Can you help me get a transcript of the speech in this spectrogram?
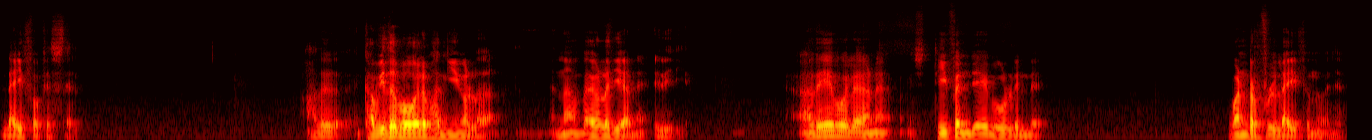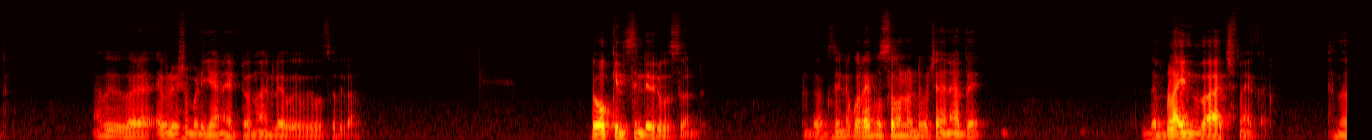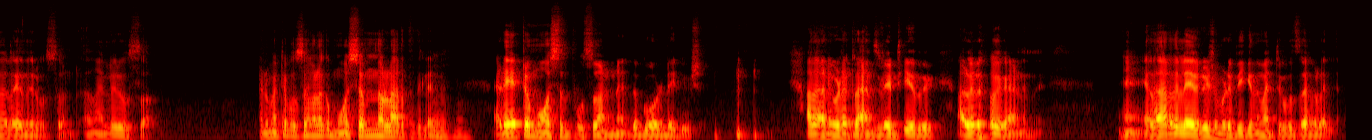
life of a cell അത് കവിത പോലെ ഭംഗിയുള്ളതാണ്. എന്നാൽ ബയോളജിയാണ് എഴുതിയിരിക്കുന്നത്. അതേപോലെയാണ് സ്റ്റീഫൻ ജെ ഗോൾഡിന്റെ വണ്ടർഫുൾ ലൈഫ് എന്ന് പറഞ്ഞിട്ട്. അത് ഇതുവരെ എവല്യൂഷൻ പഠിക്കാൻ ഏറ്റവും നല്ല ഒരു പുസ്തകത്തിലാണ് ഡോക്കിൻസിന്റെ ഒരു പുസ്തകമുണ്ട്. ഡോക്കിൻസിന്റെ കുറേ പുസ്തകങ്ങളുണ്ട് പക്ഷെ അതിനകത്ത് ദ ബ്ലൈൻഡ് വാച്ച് മേക്കർ എന്ന് പറയുന്നൊരു പുസ്തകമുണ്ട്. അത് നല്ലൊരു പുസ്തകമാണ്. അവിടെ മറ്റേ പുസ്തകങ്ങളൊക്കെ മോശം എന്നുള്ള അർത്ഥത്തിലല്ല. അവിടെ ഏറ്റവും മോശം പുസ്തകമാണ് ദ ഗോൾഡ് എല്യൂഷൻ അതാണ് ഇവിടെ ട്രാൻസ്ലേറ്റ് ചെയ്ത് ആളുകളൊക്കെ കാണുന്നത്. യഥാർത്ഥത്തിൽ എവല്യൂഷൻ പഠിപ്പിക്കുന്ന മറ്റു പുസ്തകങ്ങളല്ല.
